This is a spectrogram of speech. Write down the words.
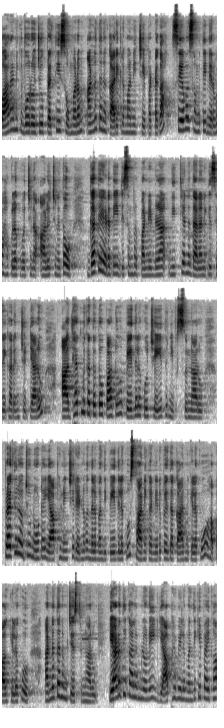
వారానికి ఓ రోజు ప్రతి సోమవారం అన్నదాన కార్యక్రమాన్ని చేపట్టగా సేవా సమితి నిర్వాహకులకు వచ్చిన ఆలోచనతో గత ఏడాది డిసెంబర్ పన్నెండున నిత్యాన్నదానానికి శ్రీకారం చుట్టారు. ఆధ్యాత్మికతతో పాటు పేదలకు చేయూతనిస్తున్నారు ప్రతిరోజు నూట యాభై నుంచి రెండు వందల మంది పేదలకు స్థానిక నిరుపేద కార్మికులకు అభాగ్యులకు అన్నదానం చేస్తున్నారు. ఏడాది కాలంలోనే యాభై వేల మందికి పైగా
